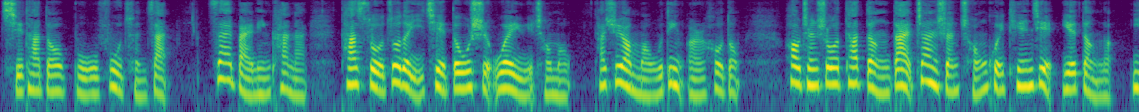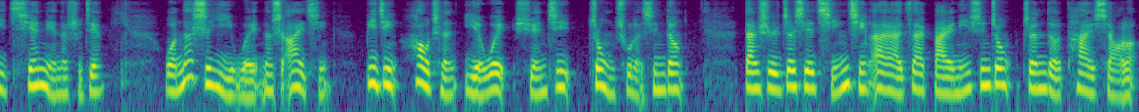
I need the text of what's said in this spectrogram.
其他都不复存在。在百灵看来，他所做的一切都是未雨绸缪，他需要谋定而后动。浩辰说，他等待战神重回天界，也等了一千年的时间。我那时以为那是爱情，毕竟浩辰也为玄机种出了心灯。但是这些情情爱爱在百灵心中真的太小了，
